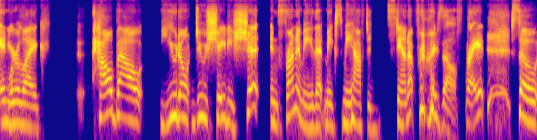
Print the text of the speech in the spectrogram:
and you're like how about you don't do shady shit in front of me that makes me have to stand up for myself right so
